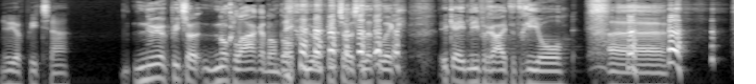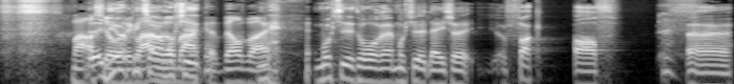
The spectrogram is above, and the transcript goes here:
New York pizza. New York pizza nog lager dan dat. New York pizza is letterlijk, ik eet liever uit het riool. Eh, Maar als Eh, je New al York pizza reclame wil je- maken, bel maar. mocht je dit horen, mocht je dit lezen, fuck off. Eh,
